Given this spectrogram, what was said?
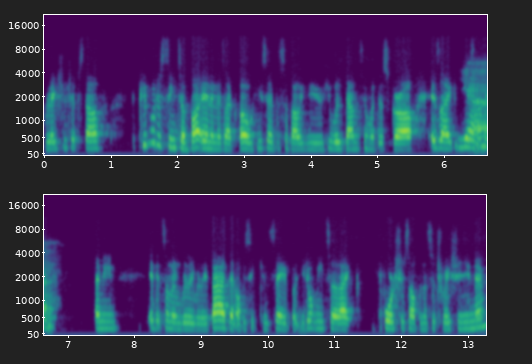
relationship stuff. People just seem to butt in and it's like, oh, he said this about you. He was dancing with this girl. It's like, it's I mean, if it's something really, really bad, then obviously you can say, but you don't need to like force yourself in a situation, you know?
